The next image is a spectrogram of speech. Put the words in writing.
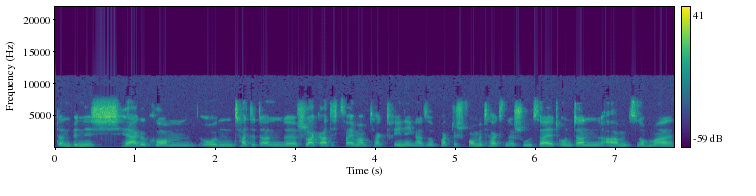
dann bin ich hergekommen und hatte dann äh, schlagartig zweimal am Tag Training, also praktisch vormittags in der Schulzeit und dann abends nochmal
